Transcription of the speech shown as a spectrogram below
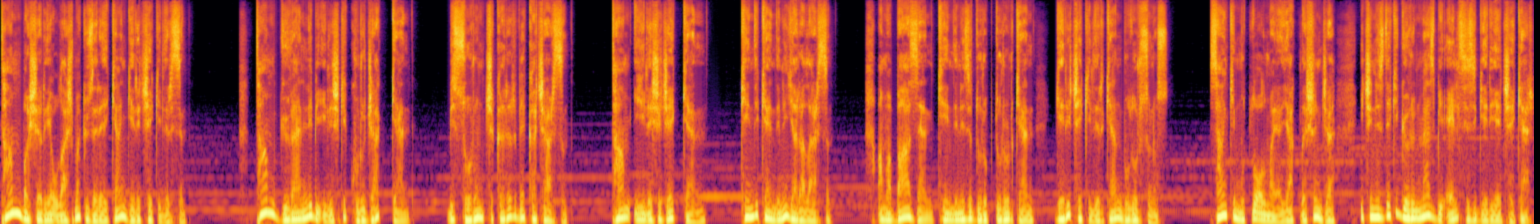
Tam başarıya ulaşmak üzereyken geri çekilirsin. Tam güvenli bir ilişki kuracakken bir sorun çıkarır ve kaçarsın. Tam iyileşecekken kendi kendini yaralarsın. Ama bazen kendinizi durup dururken, geri çekilirken bulursunuz. Sanki mutlu olmaya yaklaşınca içinizdeki görünmez bir el sizi geriye çeker.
